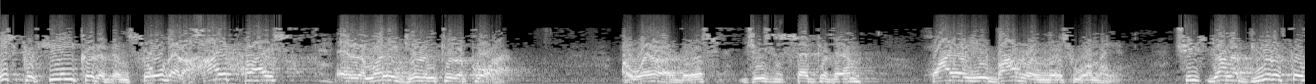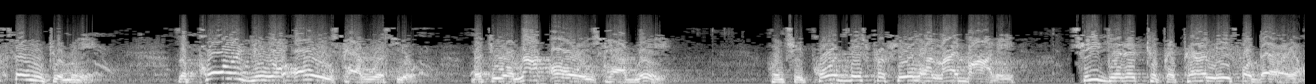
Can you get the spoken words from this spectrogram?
This perfume could have been sold at a high price and the money given to the poor. Aware of this, Jesus said to them, Why are you bothering this woman? She's done a beautiful thing to me. The poor you will always have with you, but you will not always have me. When she poured this perfume on my body, she did it to prepare me for burial.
